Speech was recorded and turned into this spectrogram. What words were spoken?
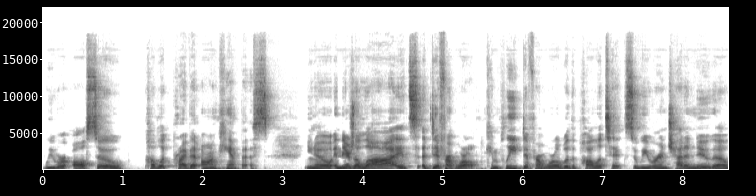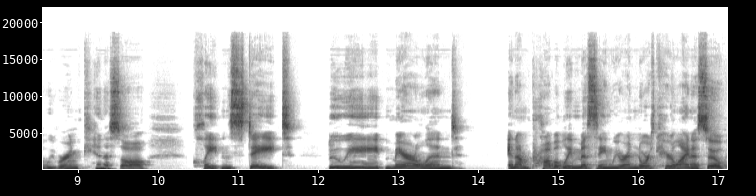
we were also public private on campus. You yeah. know, and there's a lot, it's a different world, complete different world with the politics. So we were in Chattanooga, we were in Kennesaw, Clayton State, Bowie, Maryland, and I'm probably missing. We were in North Carolina. So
